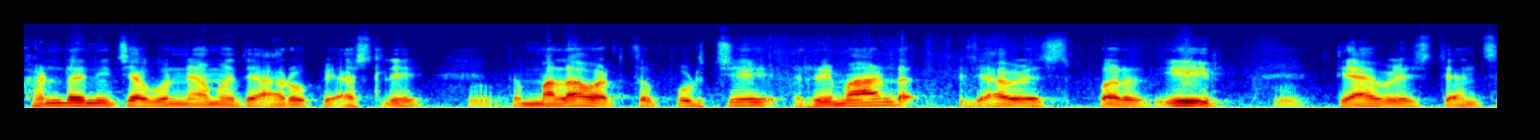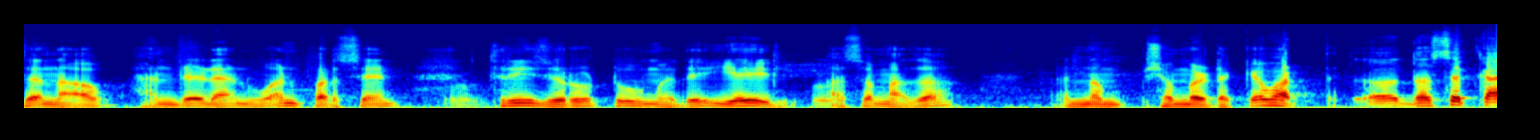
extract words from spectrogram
खंडणीच्या गुन्ह्यामध्ये आरोपी असले तर मला वाटतं पुढचे रिमांड ज्यावेळेस परत येईल त्यावेळेस त्यांचं नाव hundred and one percent three zero टूमध्ये येईल असं माझं नम शंभर टक्के वाटतं अ, काय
